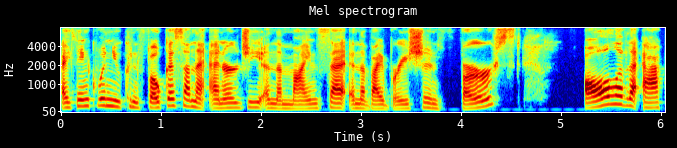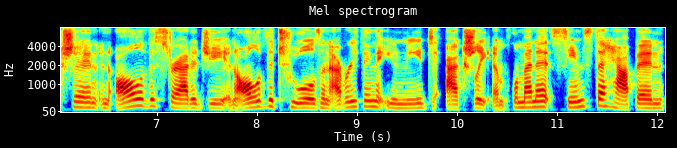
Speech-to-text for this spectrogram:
I think when you can focus on the energy and the mindset and the vibration first, all of the action and all of the strategy and all of the tools and everything that you need to actually implement it seems to happen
